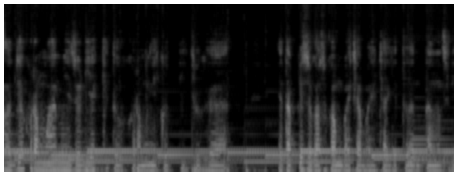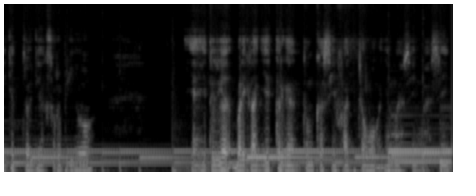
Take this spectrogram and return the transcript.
aku juga kurang memahami zodiak gitu kurang mengikuti juga ya tapi suka-suka baca-baca gitu tentang sedikit zodiak Scorpio. Ya itu juga balik lagi tergantung ke sifat cowoknya masing-masing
